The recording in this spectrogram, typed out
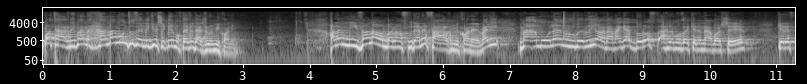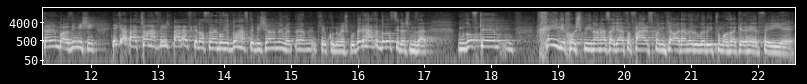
ما تقریبا هممون تو زندگی به شکل مختلف تجربه می‌کنیم. حالا میزان آنبالانس بودن فرق می‌کنه ولی معمولا روبروی آدم اگر درست اهل مذاکره نباشه گرفتار این بازی میشیم. یکی از بچه‌ها هفته پیش بعد از کلاس به من گفت دو هفته پیش هم نمیاد که کدومش بود ولی حرف درستی داشت می‌زد. می‌گفت که خیلی خوشبینانه است اگر تو فرض کنی که آدم روبروی تو مذاکره حرفه‌ایه.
